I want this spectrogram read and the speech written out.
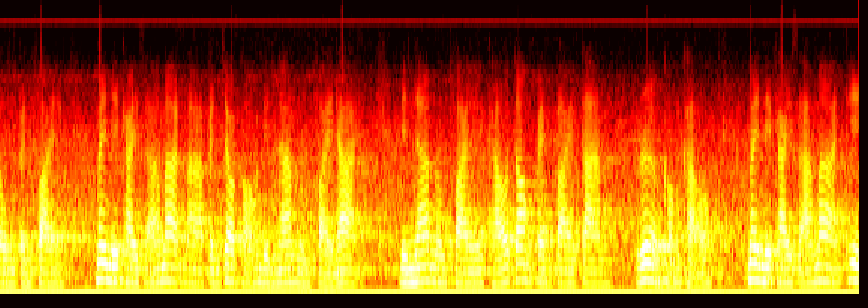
ลมเป็นไฟ ไม่มีใครสามารถมาเป็นเจ้าของดินน้ำลมไฟได้ ดินน้ำลมไฟเขาต้องเป็นไปตามเรื่องของเขา ไม่มีใครสามารถที่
